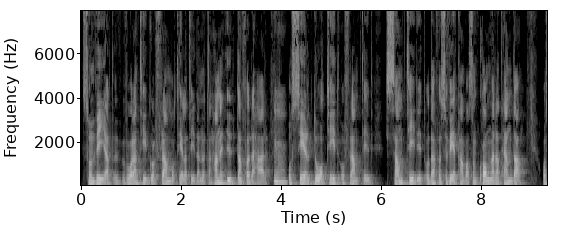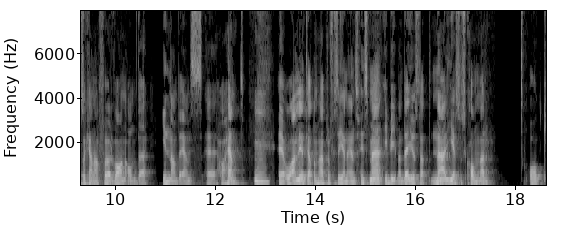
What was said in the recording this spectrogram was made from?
som vi, att våran tid går framåt hela tiden. Utan han är utanför det här och ser dåtid och framtid samtidigt. Och därför så vet han vad som kommer att hända. Och så kan han förvarna om det innan det ens eh, har hänt. Eh, och anledningen till att de här profetiorna ens finns med i Bibeln, det är just att när Jesus kommer och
